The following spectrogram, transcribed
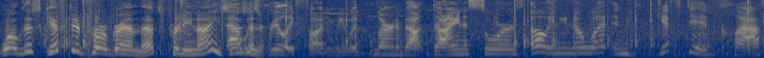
Well, this gifted program, that's pretty nice, That isn't it? That was really fun. We would learn about dinosaurs. Oh, and you know what? In gifted class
